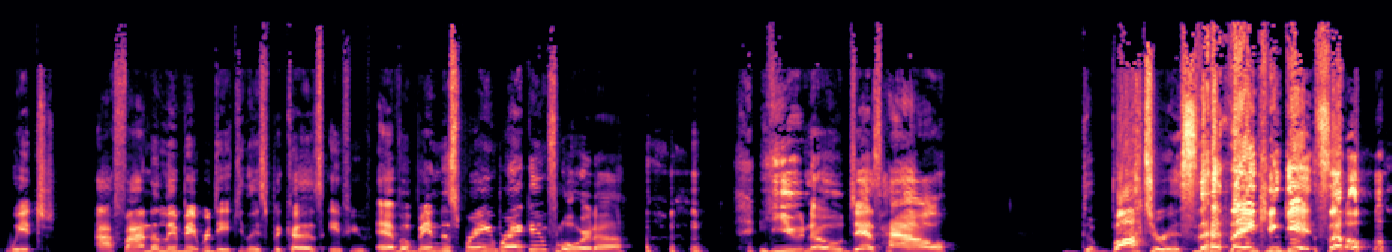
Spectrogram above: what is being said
which I find a little bit ridiculous because if you've ever been to spring break in Florida, you know just how debaucherous that thing can get. So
